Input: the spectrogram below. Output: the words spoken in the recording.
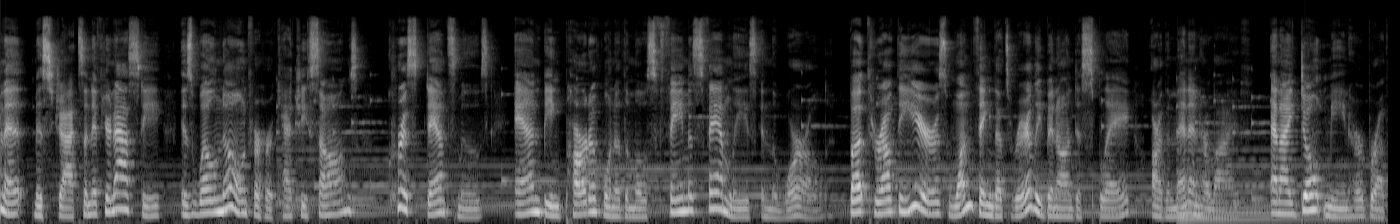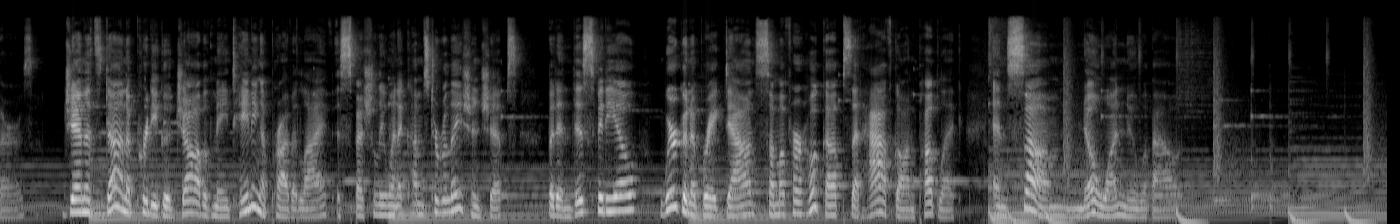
Janet, Miss Jackson If You're Nasty, is well known for her catchy songs, crisp dance moves, and being part of one of the most famous families in the world. But throughout the years, one thing that's rarely been on display are the men in her life. And I don't mean her brothers. Janet's done a pretty good job of maintaining a private life, especially when it comes to relationships, but in this video, we're gonna break down some of her hookups that have gone public, and some no one knew about.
